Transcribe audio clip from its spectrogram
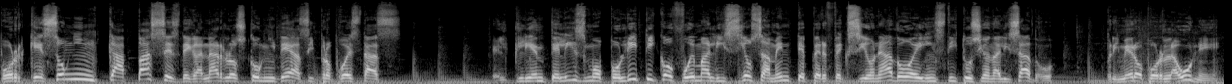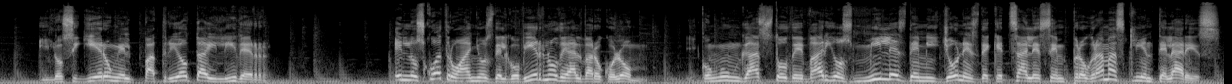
porque son incapaces de ganarlos con ideas y propuestas. El clientelismo político fue maliciosamente perfeccionado e institucionalizado, primero por la UNE, y lo siguieron el patriota y líder. En los cuatro años del gobierno de Álvaro Colón, con un gasto de varios miles de millones de quetzales en programas clientelares,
